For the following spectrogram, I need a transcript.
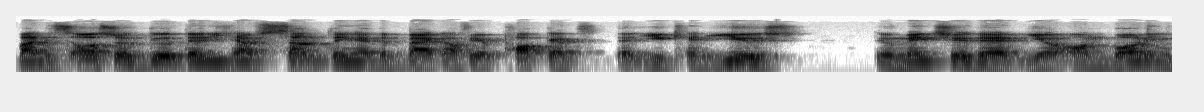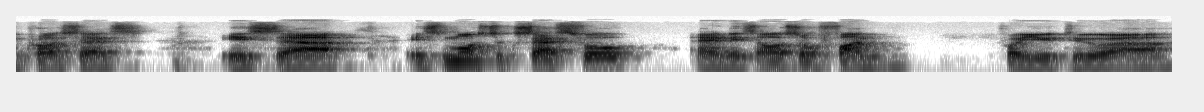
But it's also good that you have something at the back of your pocket that you can use to make sure that your onboarding process is uh, is more successful and it's also fun for you to uh,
